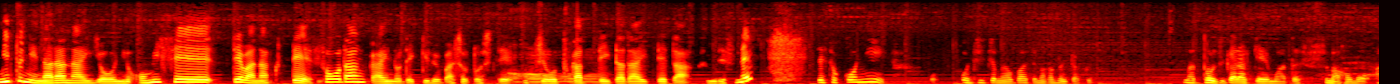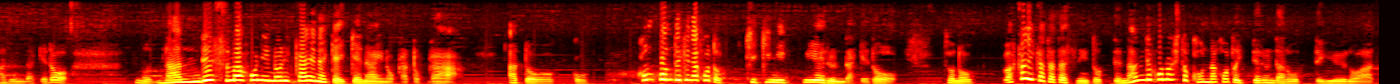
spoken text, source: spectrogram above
密にならないようにお店ではなくて相談会のできる場所としてうちを使っていただいてたんですね。で、そこにおおじいちゃまやおばあちゃまがとにかく、まあ当時ガラケーも私スマホもあるんだけど、なんでスマホに乗り換えなきゃいけないのかとか、あと、こう、根本的なこと聞きに見えるんだけど、その、若い方たちにとってなんでこの人こんなこと言ってるんだろうっていうのは、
